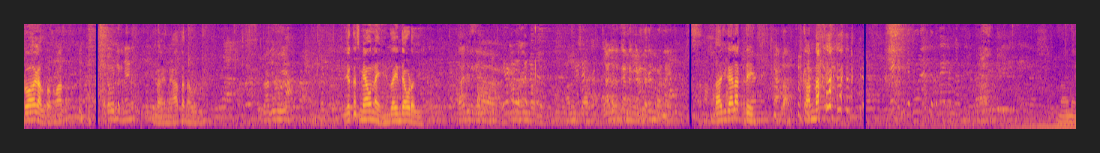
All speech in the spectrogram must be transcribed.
डोळा घालतात माझा. आता उडलं का नाही ना? नाही नाही आता नाही उडलं. एकच म्याव नाही जाईन तेवढा बी. कांदा कांदा कांदा दाजी काय लागते कांदा. नाही.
